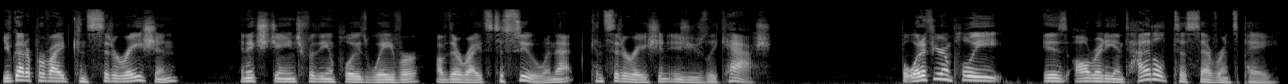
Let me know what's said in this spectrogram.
You've got to provide consideration in exchange for the employee's waiver of their rights to sue, and that consideration is usually cash. But what if your employee is already entitled to severance pay,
